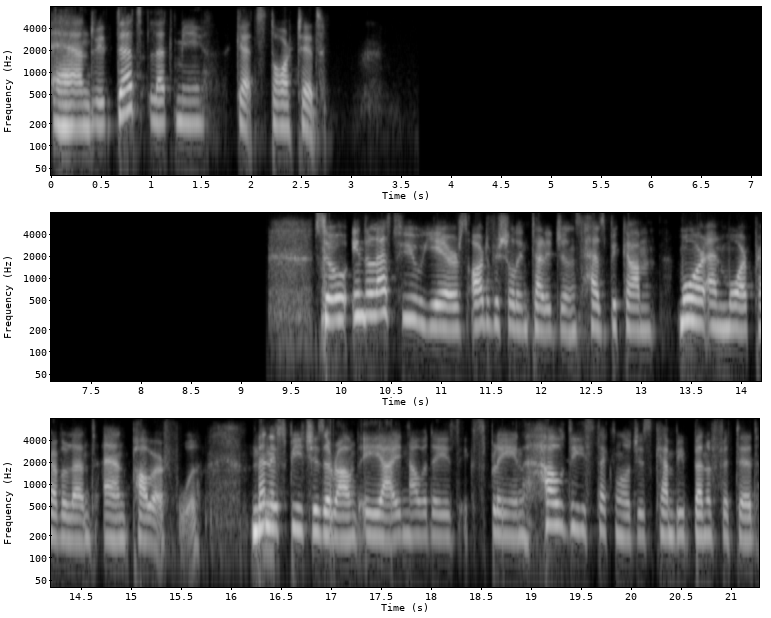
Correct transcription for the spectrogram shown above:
And with that, let me get started. So, in the last few years, artificial intelligence has become more and more prevalent and powerful. Many speeches around AI nowadays explain how these technologies can be benefited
